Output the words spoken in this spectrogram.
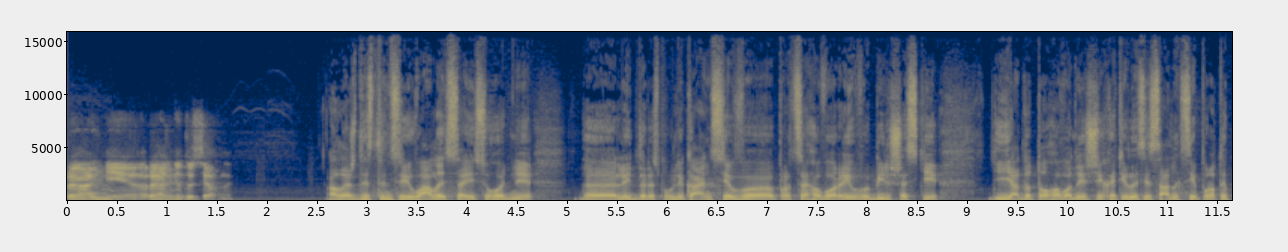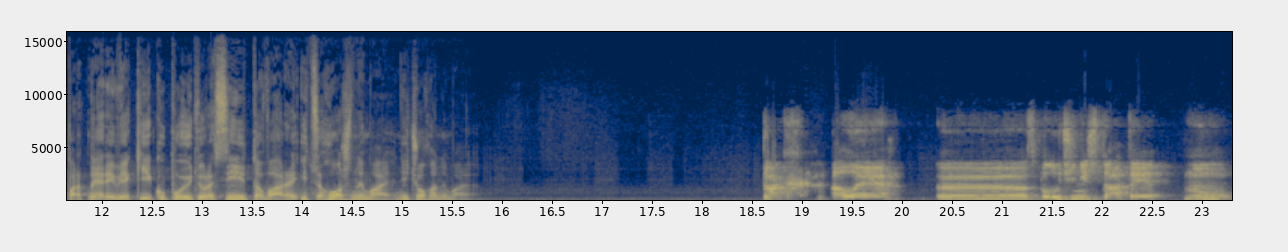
реальні, реальні досягнення. Але ж дистанціювалися, і сьогодні е, лідер республіканців е, про це говорив в більшості. Я до того вони і хотіли ці санкції проти партнерів, які купують у Росії товари, і цього ж немає, нічого немає. Так, але е, Сполучені Штати ну,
